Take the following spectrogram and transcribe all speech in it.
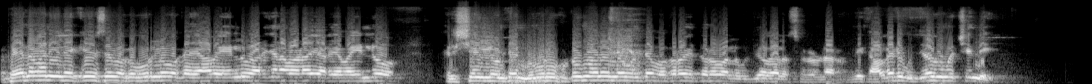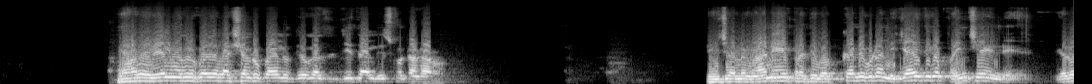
పేదవానికి లెక్కేస్తే ఒక ఊర్లో ఒక యాభై ఇండ్లు హరిజనవాడ ఇరవై ఇండ్లు క్రిస్టియన్లు ఉంటే నూరు కుటుంబాలలో ఉంటే ఒకరో ఇద్దరు వాళ్ళు ఉద్యోగాలు వస్తున్నారు ఉన్నారు. మీకు ఆల్రెడీ ఉద్యోగం వచ్చింది. యాభై వేలు మొదలుకొని లక్షల రూపాయలు ఉద్యోగాలు జీతాలు తీసుకుంటున్నారు. టీచర్లు కానీ ప్రతి ఒక్కరిని కూడా నిజాయితీగా పనిచేయండి. ఏదో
